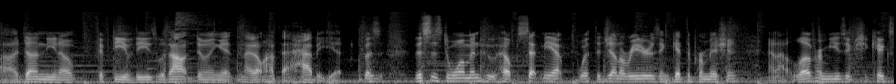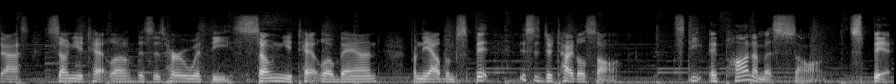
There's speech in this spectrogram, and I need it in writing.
uh, done you know 50 of these without doing it, and I don't have that habit yet. But this is the woman who helped set me up with the gentle readers and get the permission, and I love her music. She kicks ass. Sonia Tetlow. This is her with the Sonia Tetlow Band from the album Spit. This is their title song. It's the eponymous song, Spit.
